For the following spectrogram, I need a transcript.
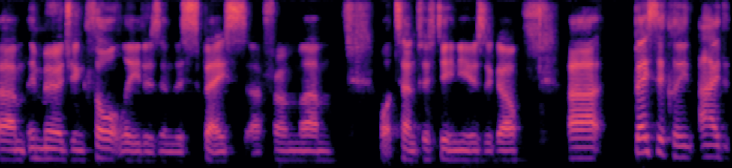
um, emerging thought leaders in this space uh, from um, what 10, 15 years ago. Uh, basically, I'd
